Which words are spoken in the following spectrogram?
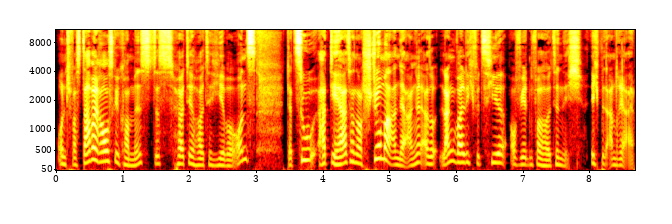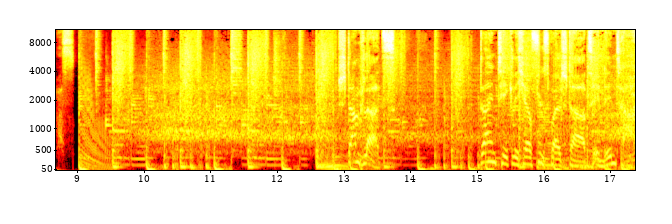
und was dabei rausgekommen ist, das hört ihr heute hier bei uns. Dazu hat die Hertha noch Stürmer an der Angel, also langweilig wird's hier auf jeden Fall heute nicht. Ich bin André Albers. Stammplatz Dein täglicher Fußballstart in den Tag.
